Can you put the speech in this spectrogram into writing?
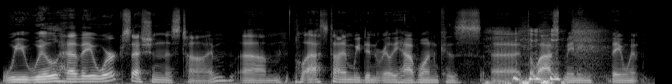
We will have a work session this time. Um, last time we didn't really have one because uh, at the last meeting they went Till 10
